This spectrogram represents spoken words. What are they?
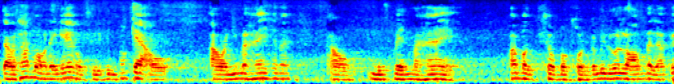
แต่ว่าถ้ามองในแง่ของศิลปินเพราะแกเอาเอาอันนี้มาให้ใช่ไหมเอามูฟเมนต์มาให้ เพราะบางบางคนก็ไม่รู้ว่าร้องไปแล้วก็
